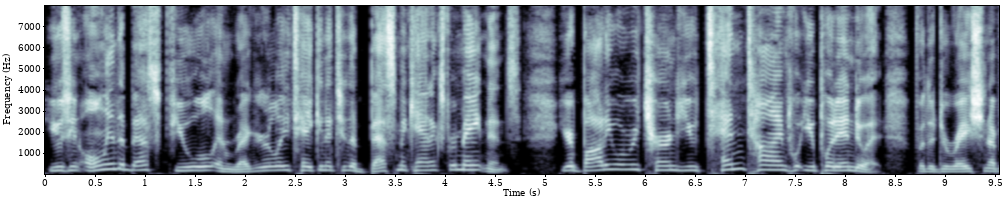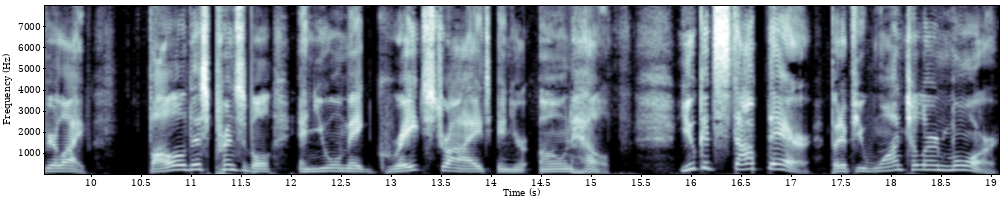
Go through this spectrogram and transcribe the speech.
using only the best fuel and regularly taking it to the best mechanics for maintenance, your body will return to you 10 times what you put into it for the duration of your life. Follow this principle and you will make great strides in your own health. You could stop there, but if you want to learn more,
